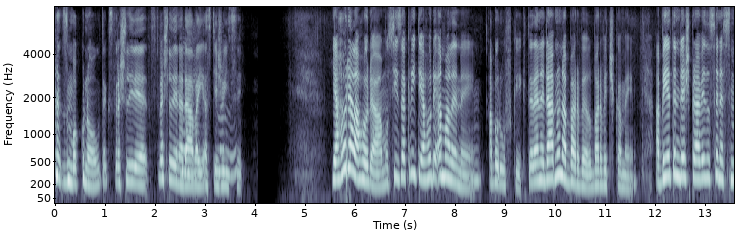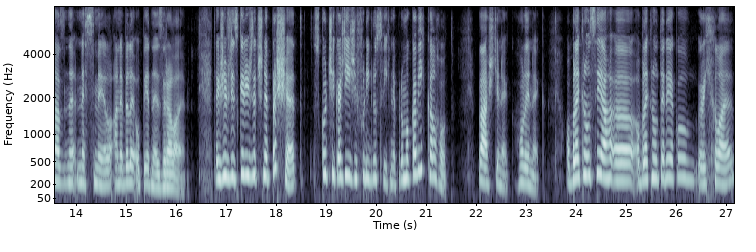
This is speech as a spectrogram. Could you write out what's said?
zmoknou, tak strašlivě, strašlivě nadávají a stěžují si. Jahoda lahoda musí zakrýt jahody a maliny a borůvky, které nedávno nabarvil barvičkami, aby je ten déšť právě zase nesmaz, ne, nesmil a nebyly opět nezralé. Takže vždycky, když začne pršet, skočí každý žifulík do svých nepromokavých kalhot, pláštěnek, holinek. Obleknou si, uh, obleknou tedy jako rychle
